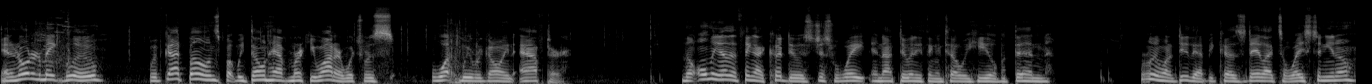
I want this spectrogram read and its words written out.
And in order to make glue, we've got bones, but we don't have murky water, which was what we were going after. The only other thing I could do is just wait and not do anything until we heal, but then I don't really want to do that because daylight's a wasting, you know?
